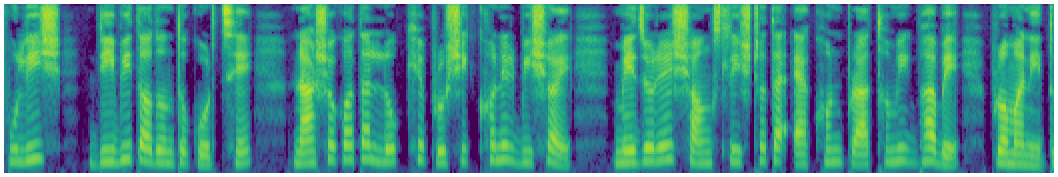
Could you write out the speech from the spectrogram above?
পুলিশ, ডিবি তদন্ত করছে, নাশকতার লক্ষ্যে প্রশিক্ষণের বিষয়ে মেজরের সংশ্লিষ্টতা এখন প্রাথমিকভাবে প্রমাণিত।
